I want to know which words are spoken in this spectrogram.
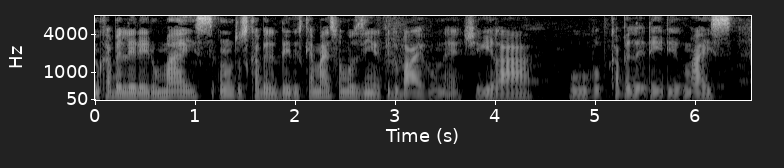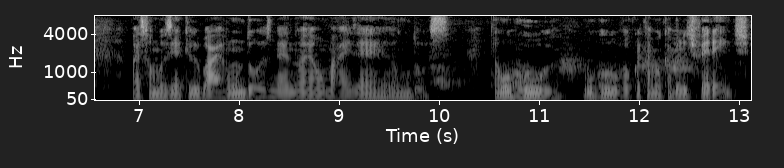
no cabeleireiro mais. Um dos cabeleireiros que é mais famosinho aqui do bairro, né? Cheguei lá, uh, vou pro cabeleireiro mais, mais famosinho aqui do bairro. Um dos, né? Não é um mais, é um dos. Então, uhul, uhul, vou cortar meu cabelo diferente.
